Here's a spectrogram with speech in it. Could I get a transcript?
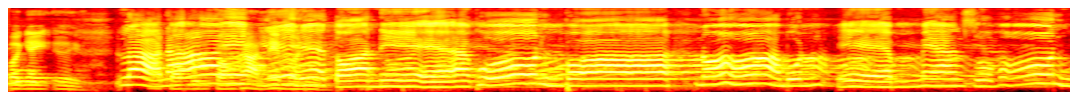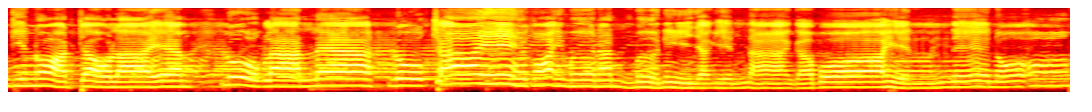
พอไงเอ่ยล่านากองบุญกองทานแน่มื้อนี้ยตอนนี้คุณพ่อน้อบุญเอ็มแม่นสุมนกินนอดเจ้าหลายลูกหลานแลลูกชายคอยมือนั้นมือนี้อยากเห็นหน้าก็บ่เห็นเน่นอน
